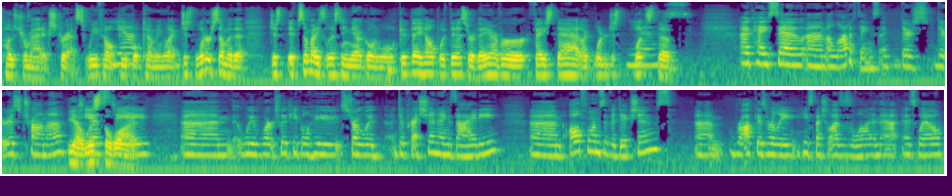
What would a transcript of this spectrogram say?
post traumatic stress. We've helped yeah. people coming, like, just what are some of the, just if somebody's listening now going, well, could they help with this or have they ever faced that? Like, what are just, yes. what's the, Okay, so um, a lot of things. Uh, there's there is trauma. Yeah, PTSD, list the lot. Um, we've worked with people who struggle with depression, anxiety, um, all forms of addictions. Um, Rock is really, he specializes a lot in that as well.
